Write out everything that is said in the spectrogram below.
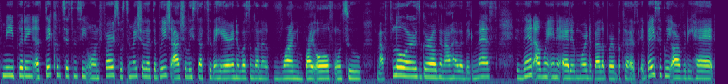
Of me putting a thick consistency on first was to make sure that the bleach actually stuck to the hair and it wasn't going to run right off onto my floors, girl. Then I'll have a big mess. Then I went in and added more developer because it basically already had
